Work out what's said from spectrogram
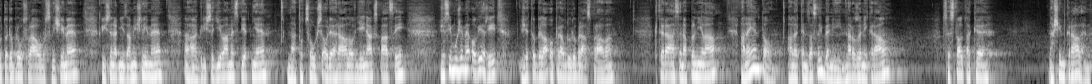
tuto dobrou zprávu slyšíme, když se nad ní zamýšlíme, když se díváme zpětně na to, co už se odehrálo v dějinách spásy, že si můžeme ověřit, že to byla opravdu dobrá zpráva, která se naplnila a nejen to, ale ten zaslíbený narozený král se stal také naším králem.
